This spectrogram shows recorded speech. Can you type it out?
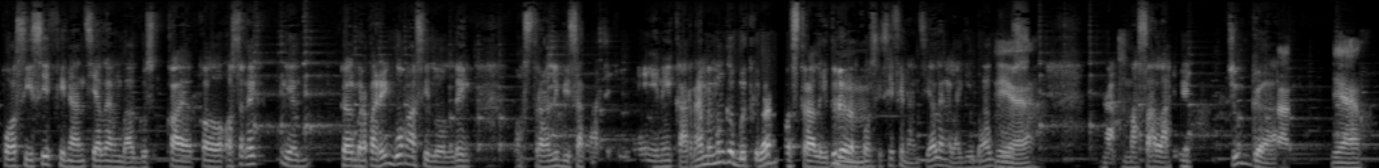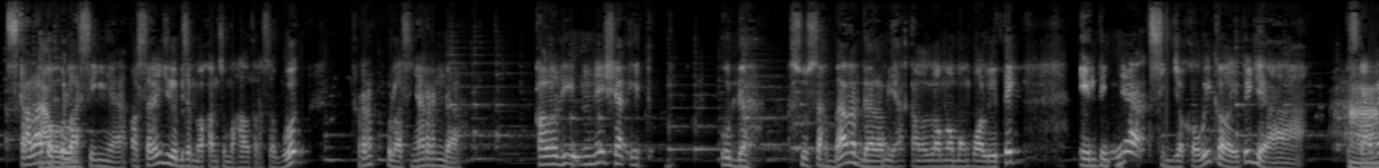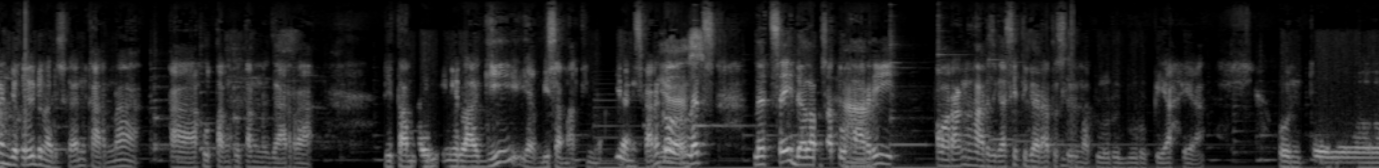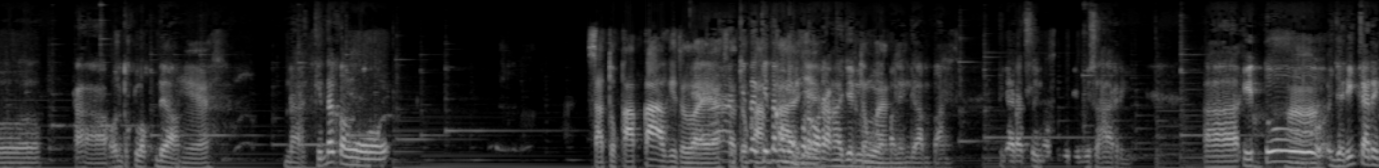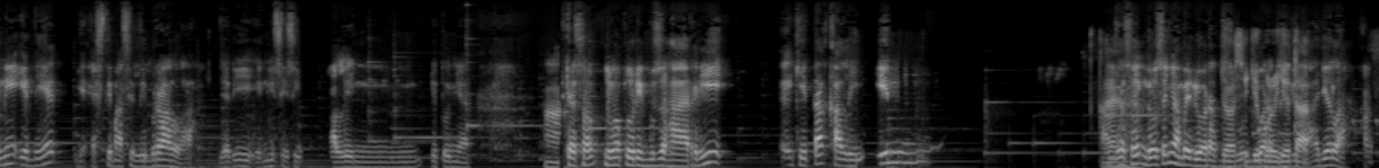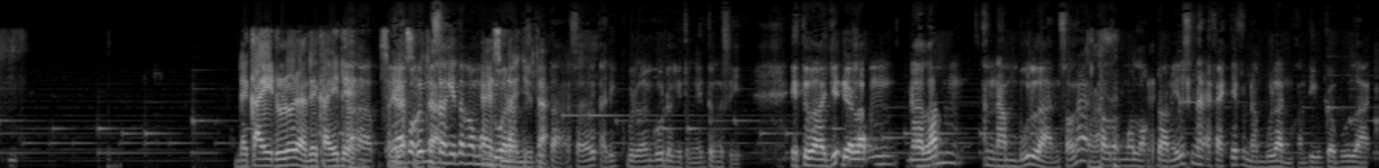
posisi finansial yang bagus kayak kalau Australia ya dalam beberapa hari gue ngasih lo link Australia bisa ngasih ini ini karena memang kebetulan Australia itu dalam Hmm. posisi finansial yang lagi bagus. Iya. Nah, masalahnya juga Ya, skala Tahu. populasinya. Australia juga bisa melakukan semua hal tersebut karena populasinya rendah. Kalau di Indonesia itu udah susah banget dalam ya kalau lo ngomong politik intinya si Jokowi kalau itu ya sekarang kan Jokowi udah nggak disukain karena uh, hutang-hutang negara ditambahin ini lagi ya bisa mati-matian sekarang kalau Yes. let's let's say dalam satu Ah. hari orang harus dikasih 350 ribu rupiah ya untuk uh, untuk lockdown Iya. Nah, kita kalau Satu kakak gitu lah ya, satu kita, kakak kita ngomong per orang aja dulu paling gampang. 350 ribu sehari. Uh, itu Ah. jadi kan ini intinya ya, estimasi liberal lah. Jadi ini sisi paling itunya. Ah. 350 ribu sehari eh, kita kaliin nggak usah nggak usah nyampe 200 270 200 juta. aja lah. DKI dulu ya, DKI deh. Nah, 11 ya pokoknya juta. misal kita ngomong Eh, 200 9 juta. juta. Soalnya tadi kebetulan gue udah ngitung-ngitung sih. Itu aja dalam dalam enam bulan. Soalnya kalau mau lockdown itu sebenarnya efektif enam bulan bukan tiga bulan.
